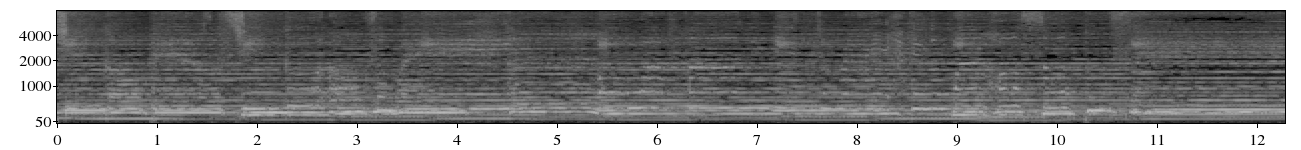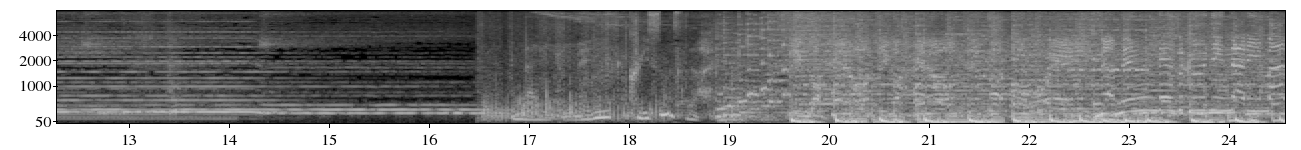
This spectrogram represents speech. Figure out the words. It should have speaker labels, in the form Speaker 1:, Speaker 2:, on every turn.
Speaker 1: クリスマスだ。何年連続になります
